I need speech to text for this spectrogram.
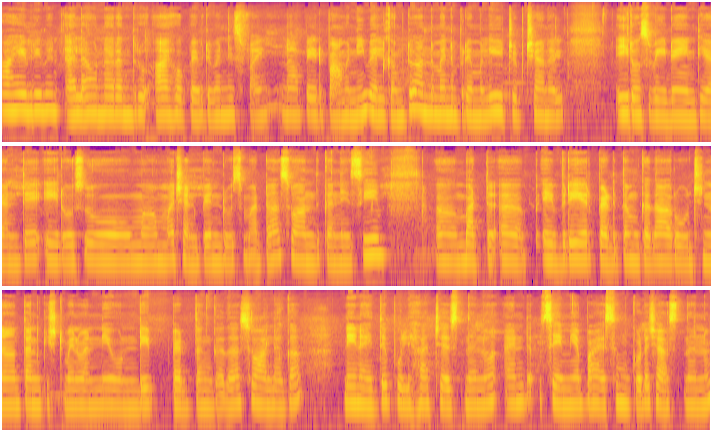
హాయ్ ఎవ్రీవన్ ఎలా ఉన్నారు అందరూ? I hope everyone is fine నా పేరు పావని వెల్కమ్ టు అందమైన ప్రేమలి యూట్యూబ్ ఛానల్ ఈరోజు వీడియో ఏంటి అంటే ఈరోజు మా అమ్మ చనిపోయిన రోజు మాట. సో అందుకనేసి బట్ బట్ట ఎవ్రీ ఇయర్ పెడతాం కదా ఆ రోజున తనకి ఇష్టమైనవన్నీ ఉండి పెడతాం కదా. సో అలాగా నేనైతే పులిహార చేస్తున్నాను. అండ్ సేమియా పాయసం కూడా చేస్తున్నాను.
